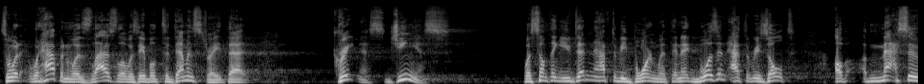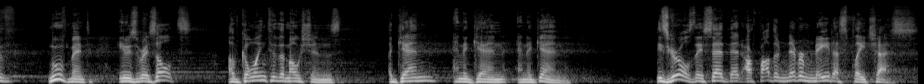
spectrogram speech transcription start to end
so what, what happened was Laszlo was able to demonstrate that greatness, genius, was something you didn't have to be born with. And it wasn't at the result of a massive movement. It was a result of going through the motions again and again and again. These girls, they said that our father never made us play chess.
